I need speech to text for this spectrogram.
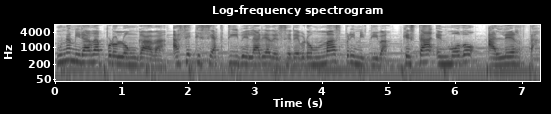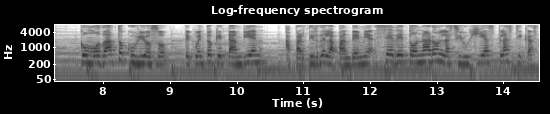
Una mirada prolongada hace que se active el área del cerebro más primitiva que está en modo alerta. Como dato curioso, te cuento que también a partir de la pandemia se detonaron las cirugías plásticas.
